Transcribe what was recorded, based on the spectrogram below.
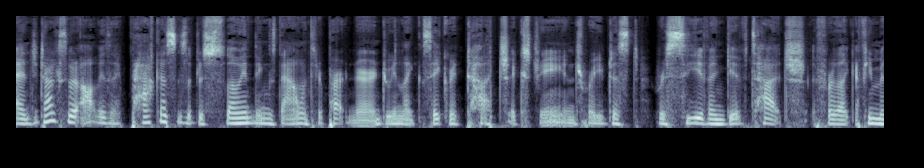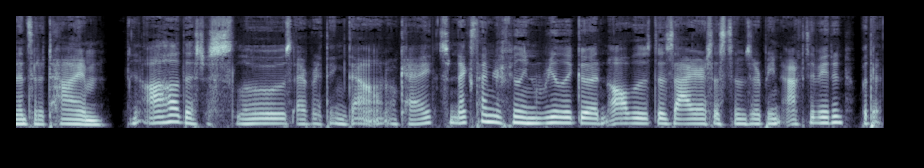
And she talks about all these like practices of just slowing things down with your partner and doing like sacred touch exchange where you just receive and give touch for like a few minutes at a time. And of this just slows everything down, okay? So next time you're feeling really good and all those desire systems are being activated, whether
